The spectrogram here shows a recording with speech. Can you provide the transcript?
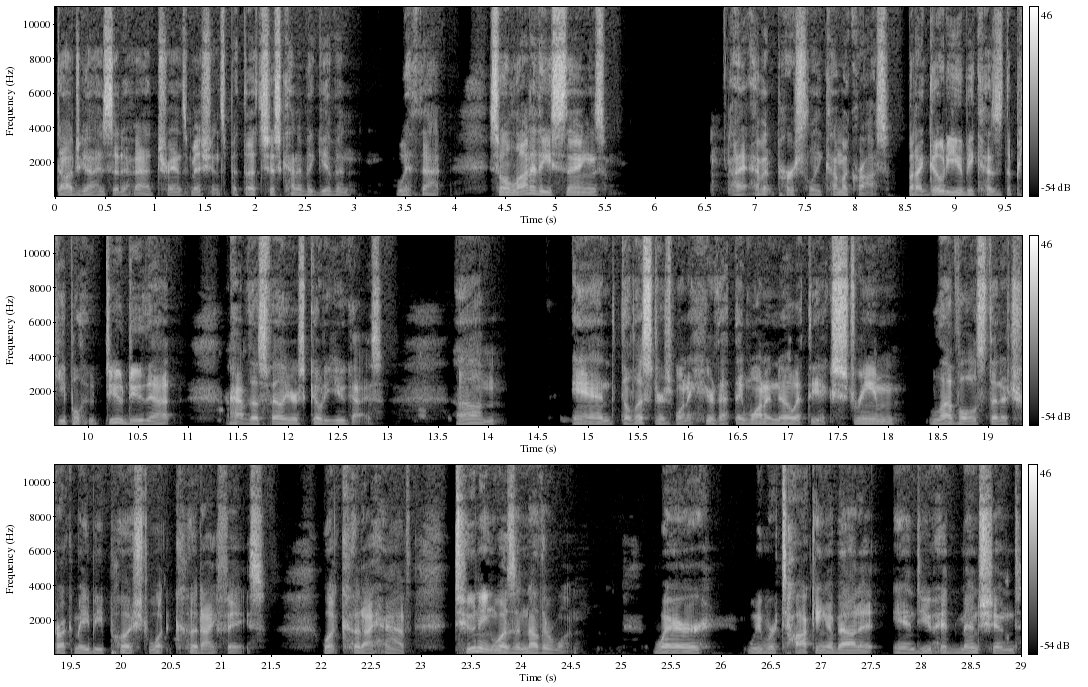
Dodge guys that have had transmissions, but that's just kind of a given with that. So a lot of these things I haven't personally come across, but I go to you because the people who do do that or have those failures go to you guys. Um, and the listeners want to hear that. They want to know at the extreme levels that a truck may be pushed, what could I face? what could I have? Tuning was another one where we were talking about it and you had mentioned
